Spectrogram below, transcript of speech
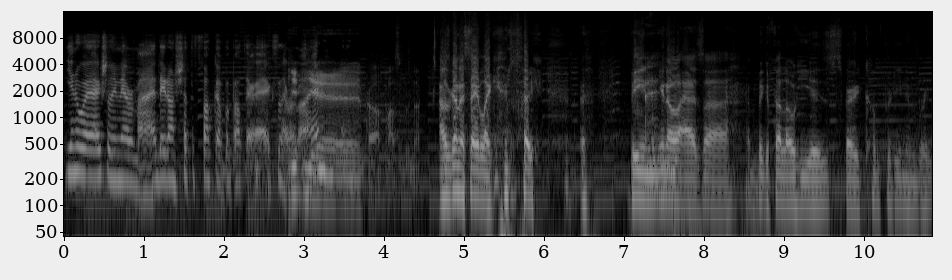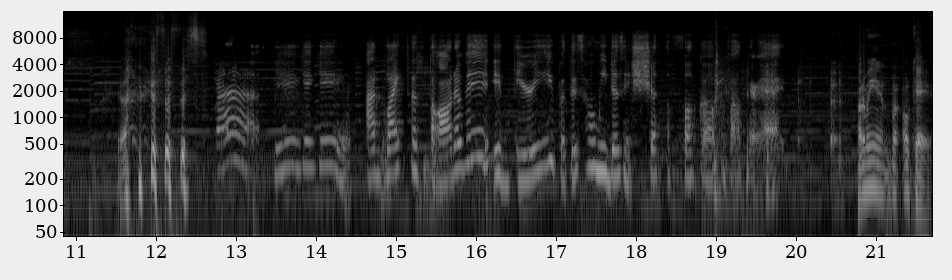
You know what? Actually, never mind. They don't shut the fuck up about their ex. Never Yeah, mind. yeah, probably possibly not. I was gonna say like it's like uh, being you know as uh, a big fellow he is, very comforting embrace. Yeah. This- Ah, yeah, yeah, yeah. I'd like the thought of it in theory, but this homie doesn't shut the fuck up about their ex. but I mean, but okay,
